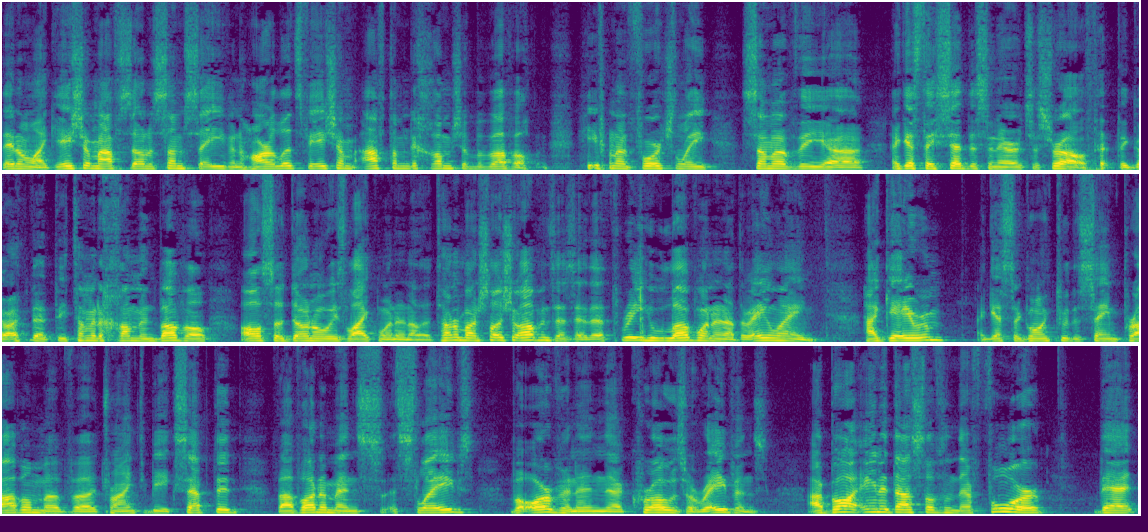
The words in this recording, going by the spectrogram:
They don't like Yesham Afzona. Some say even harlots. Even unfortunately, some of the uh, I guess they said this in Eretz Yisrael that the that the Tamid Chum and Bavel also don't always like one another. Tanurban Shlosha Oven says that there are three who love one another. Elaine, Hagerim. I guess they're going through the same problem of uh, trying to be accepted. Vavodim and slaves. Va'orvin and uh, crows or ravens. Arba Einadas and therefore that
